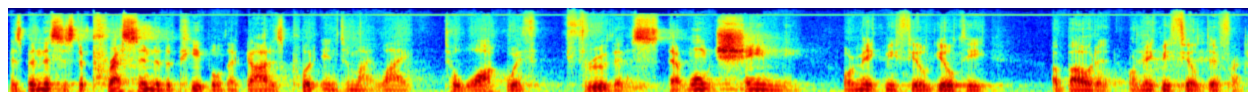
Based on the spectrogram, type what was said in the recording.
has been this is to press into the people that God has put into my life to walk with through this, that won't shame me, or make me feel guilty about it or make me feel different.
